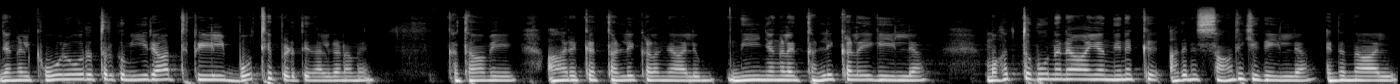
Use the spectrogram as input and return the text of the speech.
ഞങ്ങൾക്ക് ഓരോരുത്തർക്കും ഈ രാത്രിയിൽ ബോധ്യപ്പെടുത്തി നൽകണമേ. കഥാവെ ആരൊക്കെ തള്ളിക്കളഞ്ഞാലും നീ ഞങ്ങളെ തള്ളിക്കളയുകയില്ല. മഹത്വപൂർണനായ നിനക്ക് അതിന് സാധിക്കുകയില്ല. എന്തെന്നാൽ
